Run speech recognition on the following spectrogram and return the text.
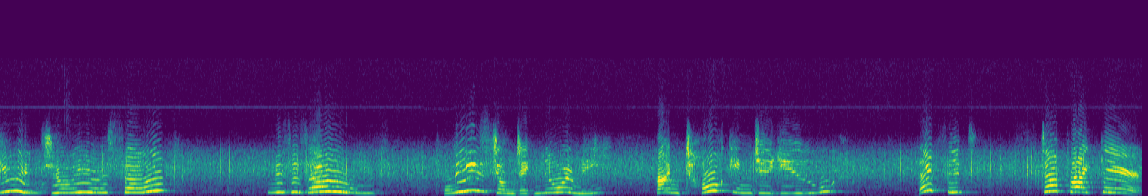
you enjoy yourself? Mrs. Holmes, please don't ignore me. I'm talking to you. That's it. Stop right there.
